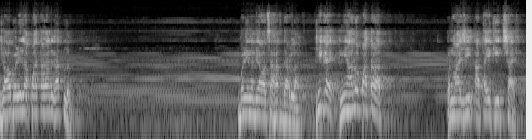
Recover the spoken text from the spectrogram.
जेव्हा बळीला पाताळात घातलं बळीनं देवाचा हात धरला. ठीक आहे मी आलो पाताळात. पण माझी आता एक इच्छा आहे.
